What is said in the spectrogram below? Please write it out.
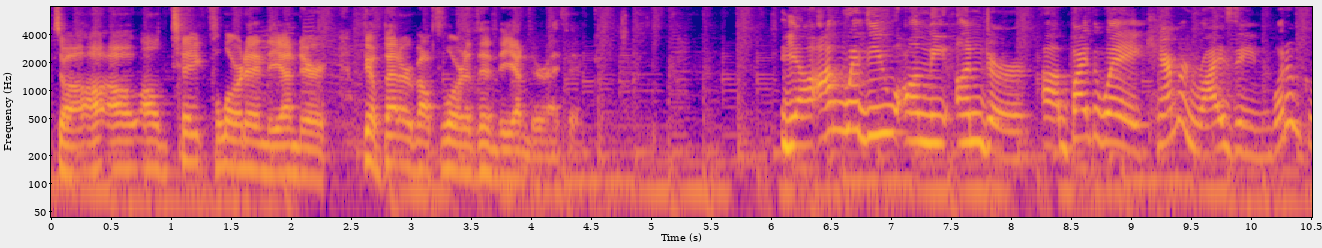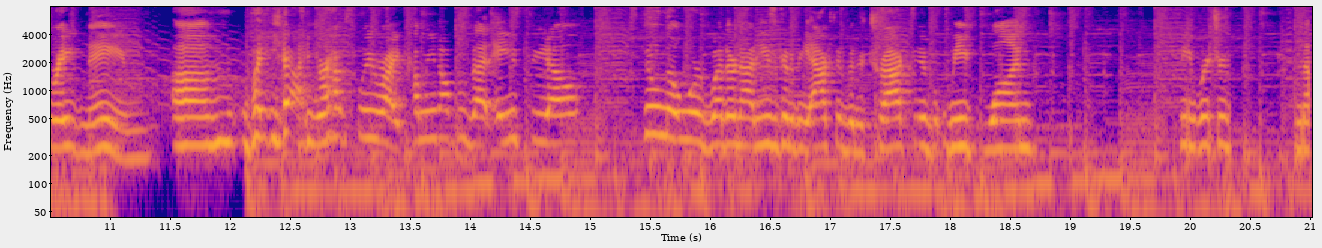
so I'll, I'll, I'll take Florida in the under. Feel better about Florida than the under, I think. Yeah, I'm with you on the under. Uh, by the way, Cameron Rising, what a great name. Um, but yeah, you're absolutely right. Coming off of that ACL, still no word whether or not he's going to be active and attractive week one. Richard not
